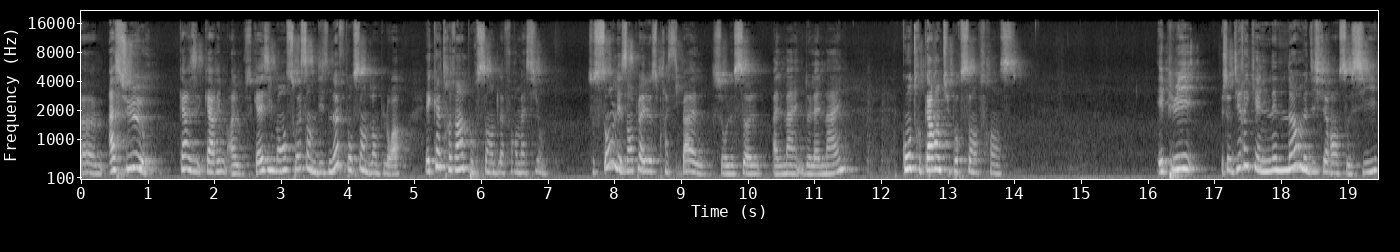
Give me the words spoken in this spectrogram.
euh, assurent euh, quasiment 79% de l'emploi et 80% de la formation. Ce sont les employeuses principales sur le sol de l'Allemagne, contre 48% en France. Et puis, je dirais qu'il y a une énorme différence aussi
